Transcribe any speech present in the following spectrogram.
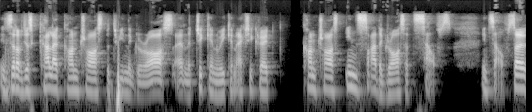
instead of just color contrast between the grass and the chicken we can actually create contrast inside the grass itself. Itself. So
